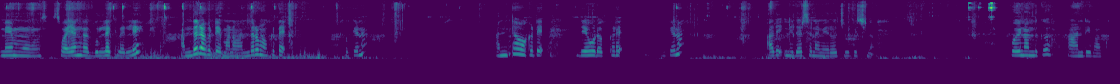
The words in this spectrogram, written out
మేము స్వయంగా గుళ్ళకి వెళ్ళి అందరూ ఒకటే మనం అందరం ఒకటే. ఓకేనా? అంతా ఒకటే. దేవుడు ఒక్కడే. ఓకేనా? అది నిదర్శనం ఈరోజు చూపించిన. పోయినందుకు ఆంటీ మాకు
